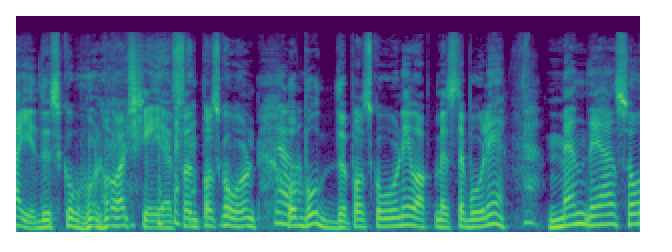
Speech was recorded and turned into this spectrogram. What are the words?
eide skolen og var sjefen på skolen. ja. Og bodde på skolen i vaktmesterbolig. Men det jeg så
